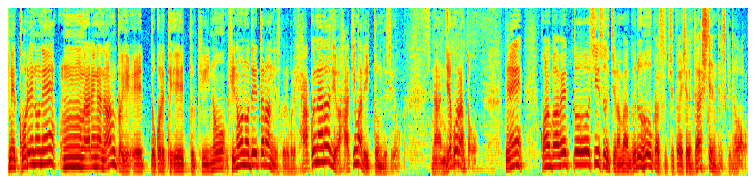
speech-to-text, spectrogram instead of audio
ね、これのね、うん、あれがなんと、えー、っと、これ、えー、っと、昨日、昨日のデータなんですけど、これ178までいっとるんですよ。なんじゃこらと。でね、このバフェット指数っていうのは、まあ、 GuruFocus っていう会社が出してんですけど、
